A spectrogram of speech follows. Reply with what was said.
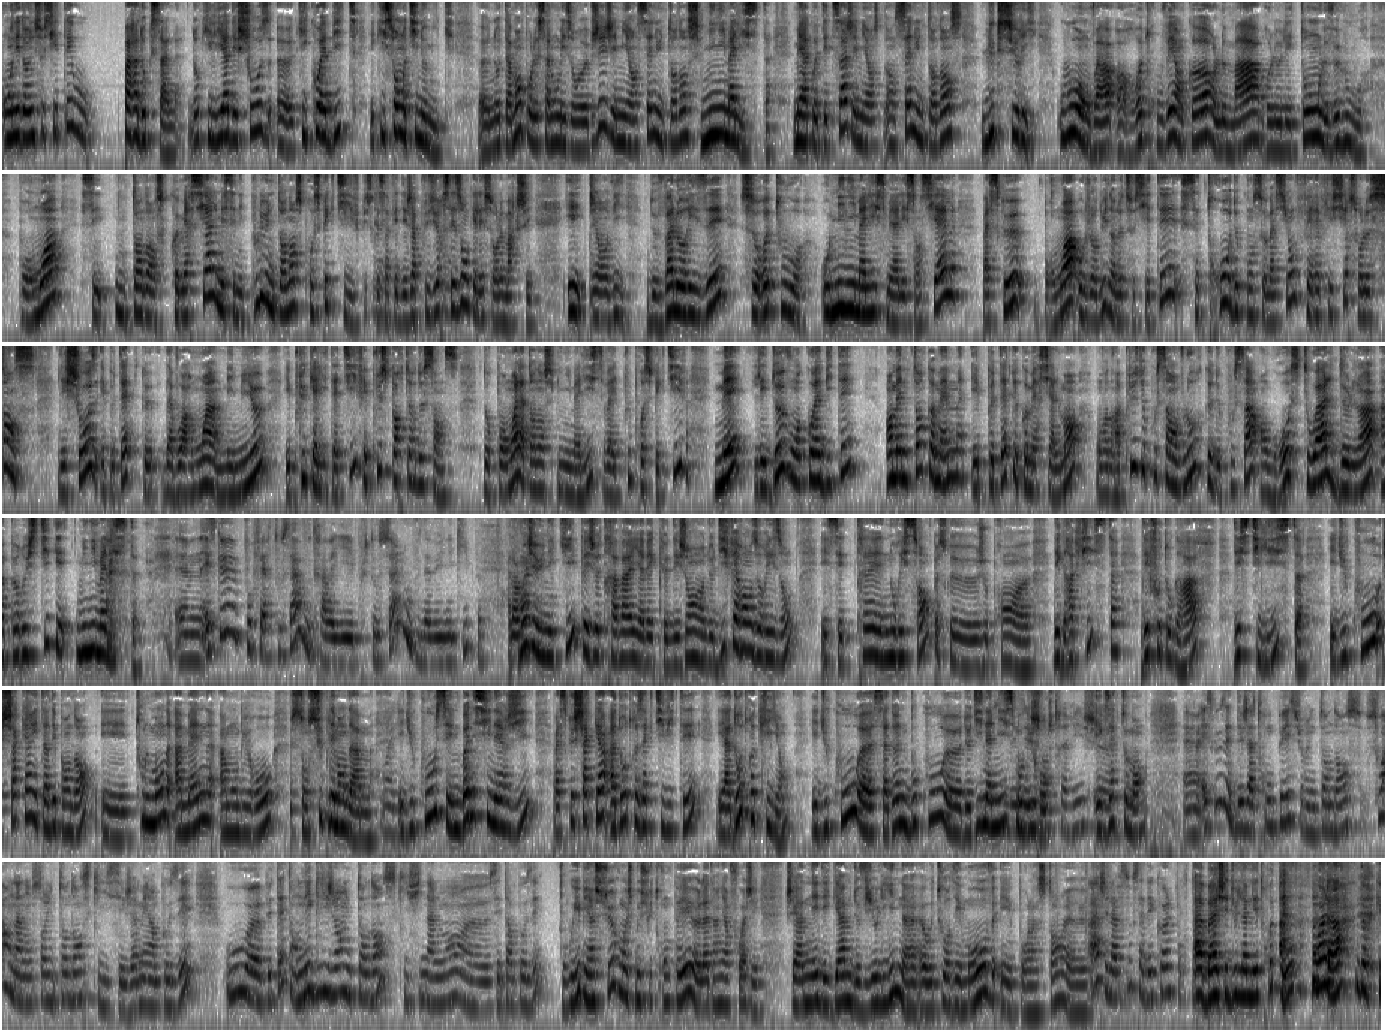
on est dans une société où paradoxal. Donc il y a des choses euh, qui cohabitent et qui sont antinomiques. Euh, notamment pour le salon Maison Objet, j'ai mis en scène une tendance minimaliste. Mais à côté de ça, j'ai mis en, scène une tendance luxurie, où on va retrouver encore le marbre, le laiton, le velours. Pour moi, c'est une tendance commerciale, mais ce n'est plus une tendance prospective, puisque ça fait déjà plusieurs saisons qu'elle est sur le marché. Et j'ai envie de valoriser ce retour au minimalisme et à l'essentiel, parce que pour moi, aujourd'hui, dans notre société, cette trop de consommation fait réfléchir sur le sens des choses et peut-être que d'avoir moins mais mieux est plus qualitatif et plus porteur de sens. Donc pour moi, la tendance minimaliste va être plus prospective, mais les deux vont cohabiter en même temps quand même. Et peut-être que commercialement, on vendra plus de coussins en velours que de coussins en grosse toile de lin un peu rustique et minimaliste. Euh, est-ce que pour faire tout ça, vous travaillez plutôt seul ou vous avez une équipe? Alors moi j'ai une équipe et je travaille avec des gens de différents horizons et c'est très nourrissant parce que je prends euh, des graphistes, des photographes, des stylistes et du coup, chacun est indépendant et tout le monde amène à mon bureau son supplément d'âme. Et du coup, c'est une bonne synergie parce que chacun a d'autres activités et a d'autres clients. Et du coup, euh, ça donne beaucoup euh, de dynamisme au bureau. très riche. Exactement. Euh, est-ce que vous êtes déjà trompé sur une tendance, soit en annonçant une tendance qui s'est jamais imposée, ou peut-être en négligeant une tendance qui finalement s'est imposée? Oui, bien sûr. Moi, je me suis trompée. Euh, la dernière fois, j'ai amené des gammes de violines euh, autour des mauves et pour l'instant. Euh, ah, j'ai l'impression que ça décolle pourtant. Ah, bah, j'ai dû l'amener trop tôt. voilà. Donc,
